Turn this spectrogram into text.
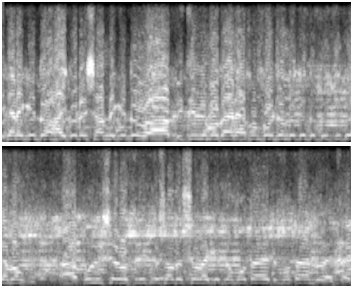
এখানে কিন্তু হাইকোর্টের সামনে কিন্তু বিজেপি মোতায়েন এখন পর্যন্ত কিন্তু বিজেপি এবং পুলিশের অতিরিক্ত সদস্যরা কিন্তু মোতায়েন মোতায়েন রয়েছেন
